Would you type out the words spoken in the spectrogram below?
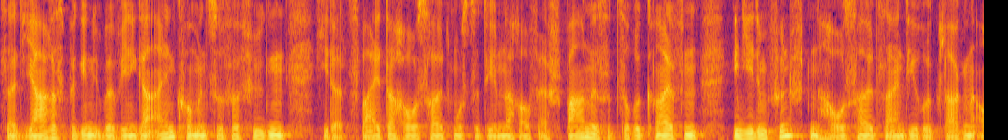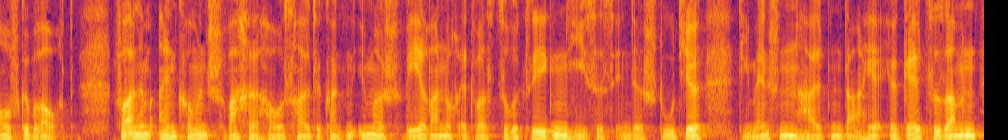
seit Jahresbeginn über weniger Einkommen zu verfügen verfügen. Jeder zweite Haushalt musste demnach auf Ersparnisse zurückgreifen. In jedem fünften Haushalt seien die Rücklagen aufgebraucht. Vor allem einkommensschwache Haushalte könnten immer schwerer noch etwas zurücklegen, hieß es in der Studie. Die Menschen halten daher ihr Geld zusammen.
